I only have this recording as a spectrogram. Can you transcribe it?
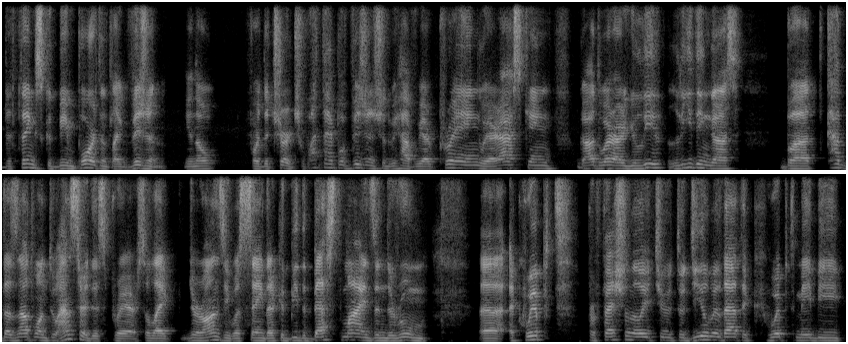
The things could be important like vision, you know, for the church. What type of vision should we have? We are praying, we are asking God, where are you le- leading us? But God does not want to answer this prayer. So, like Geronzi was saying, there could be the best minds in the room, uh, equipped professionally to to deal with that equipped maybe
